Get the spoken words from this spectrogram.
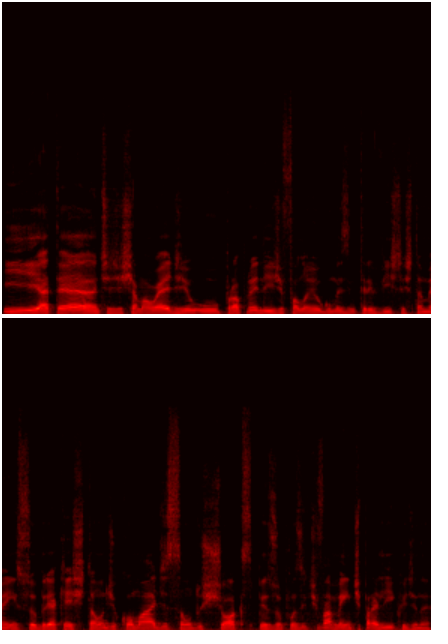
E até antes de chamar o Ed, o próprio Elige falou em algumas entrevistas também sobre a questão de como a adição do Shox pesou positivamente para Liquid, né?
